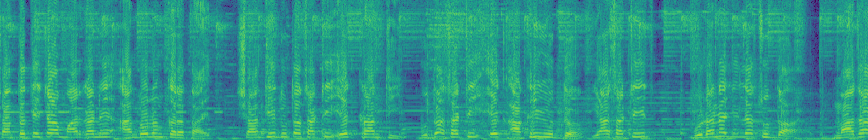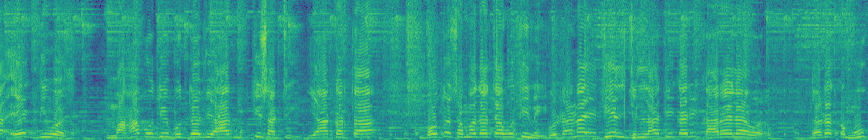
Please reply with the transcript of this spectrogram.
शांततेच्या मार्गाने आंदोलन करत आहेत. शांतीदूतासाठी एक क्रांती बुद्धासाठी एक आखरी युद्ध यासाठीच बुलढाणा जिल्ह्यात सुद्धा माझा एक दिवस महाबोधी बुद्ध विहार मुक्तीसाठी याकरता बौद्ध समाजाच्या वतीने बुलढाणा येथील जिल्हाधिकारी कार्यालयावर धडक मूक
